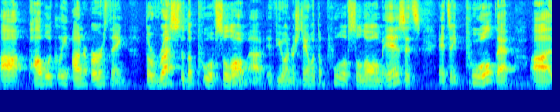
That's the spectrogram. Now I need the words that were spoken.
uh, publicly unearthing the rest of the pool of Siloam. Uh, if you understand what the pool of Siloam is, it's it's a pool that uh,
